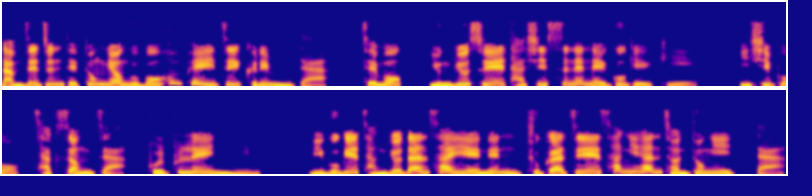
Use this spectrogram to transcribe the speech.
남재준 대통령 후보 홈페이지 글입니다. 제목, 윤 교수의 다시 쓰는 애국일기. 25. 작성자, 볼플레이님. 미국의 장교단 사이에는 두 가지의 상이한 전통이 있다.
